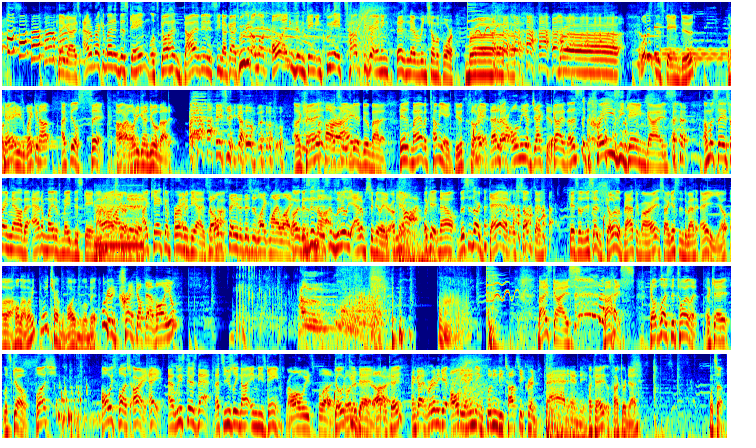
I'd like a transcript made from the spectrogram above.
Okay, guys, Adam recommended this game. Let's go ahead and dive in and see. Now, guys, we're gonna unlock all endings in this game, including a top secret ending that has never been shown before. Bruh. Bruh. What is this game, dude? Okay. Okay, he's waking up. I feel sick. All right, Uh-oh. what are you gonna do about it? you go, boo. Okay, that's what he's gonna do about it. He might have a tummy ache, dude. So okay, that, that is our only objective. Guys, now this is a crazy game, guys. I'm gonna say this right now that Adam might have made this game. I'm No, not I didn't. I can't confirm if he has. Don't say that this is like my life. Oh, this is not. this is literally Adam Simulator. It's okay. not. Okay, now this is our dad or something. Okay, so it just says go to the bathroom. All right, so I guess this is the bathroom. Hey, yo, uh, hold on. Let me let me turn up the volume a little bit. We're gonna crank up that volume. Nice, guys. nice. Go flush the toilet. Okay, let's go. Flush. Always flush. All right. Hey, at least there's that. That's usually not in these games, bro. Always flush. Go to dad, All right. okay? And guys, we're gonna get all the endings, including the top secret bad ending. Okay, let's talk to our dad. What's up?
